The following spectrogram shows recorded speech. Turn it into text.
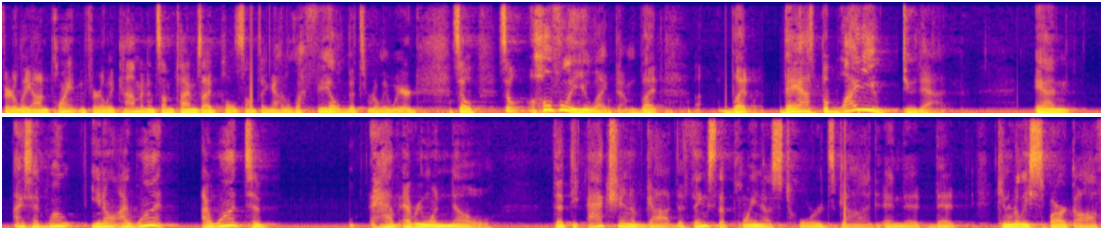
fairly on point and fairly common, and sometimes I pull something out of left field that's really weird. So, so hopefully you like them. But, but they asked, but why do you do that? And I said, well, you know, I want, I want to have everyone know that the action of God, the things that point us towards God, and that that can really spark off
